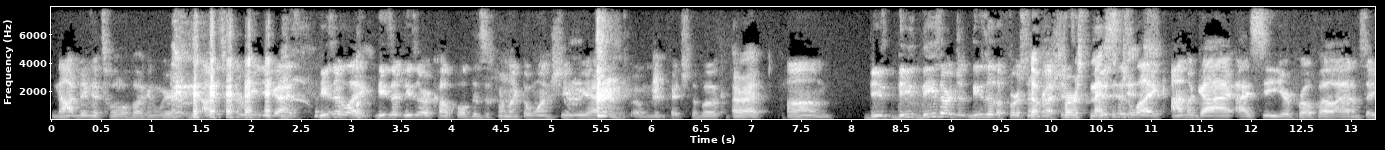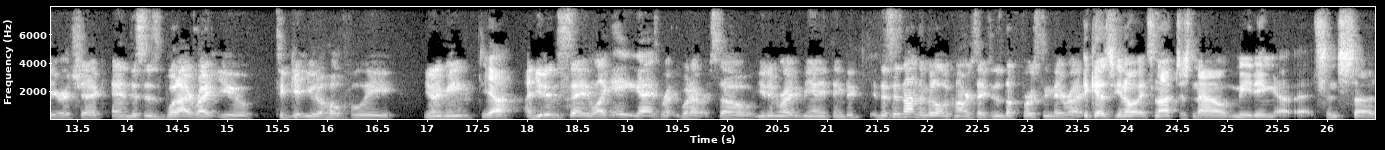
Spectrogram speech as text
Not being a total fucking weirdo. I'm just gonna read you guys. These are like these are these are a couple. This is from like the one sheet we had when we pitched the book. All right. Um, these these these are just, these are the first The impressions. first This is like I'm a guy. I see your profile. Adam say you're a chick, and this is what I write you to get you to hopefully. You know what I mean? Yeah, And you didn't say like, "Hey, you guys, write, whatever." So you didn't write me anything. To this is not in the middle of a conversation. This is the first thing they write. because you know it's not just now meeting uh, uh, since uh,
